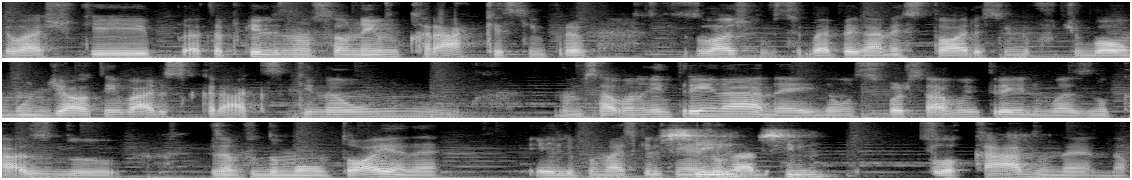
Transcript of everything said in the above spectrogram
Eu acho que, até porque eles não são nenhum craque, assim, pra. Lógico, você vai pegar na história, assim, do futebol mundial, tem vários craques que não não precisavam nem treinar, né? E não se esforçavam em treino, mas no caso do, por exemplo, do Montoya, né? Ele, por mais que ele tenha sim, jogado sim deslocado, né, na,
